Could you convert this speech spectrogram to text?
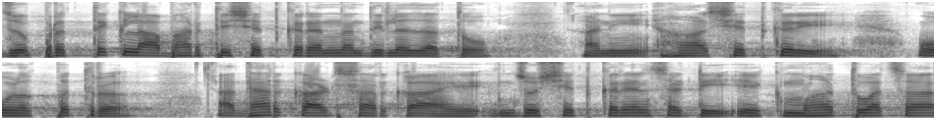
जो प्रत्येक लाभार्थी शेतकऱ्यांना दिला जातो. आणि हा शेतकरी ओळखपत्र आधार कार्डसारखा आहे जो शेतकऱ्यांसाठी एक महत्त्वाचा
